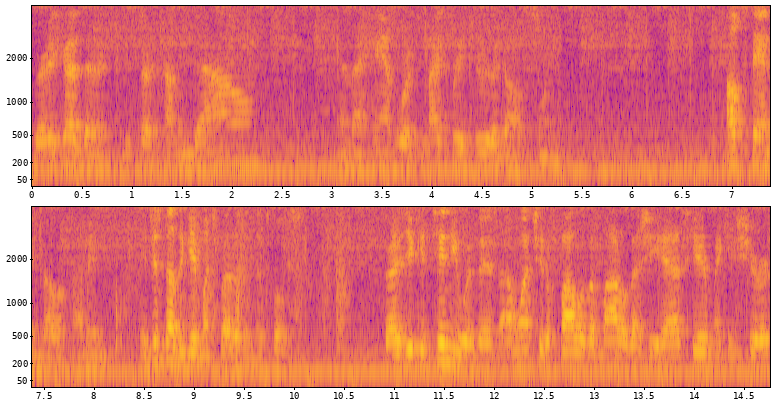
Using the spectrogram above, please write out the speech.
Very good there. You start coming down, and the hands work nicely through the golf swing. Outstanding, Bella. I mean, it just doesn't get much better than this, folks. So as you continue with this, I want you to follow the model that she has here, making sure,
